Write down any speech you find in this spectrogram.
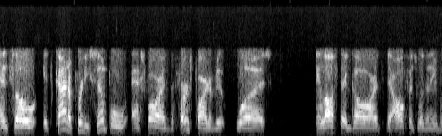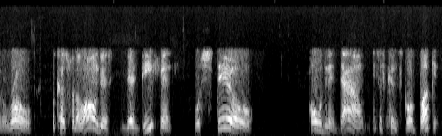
And so it's kind of pretty simple as far as the first part of it was they lost their guards, their offense wasn't able to roll because for the longest their defense was still holding it down. They just couldn't score buckets.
